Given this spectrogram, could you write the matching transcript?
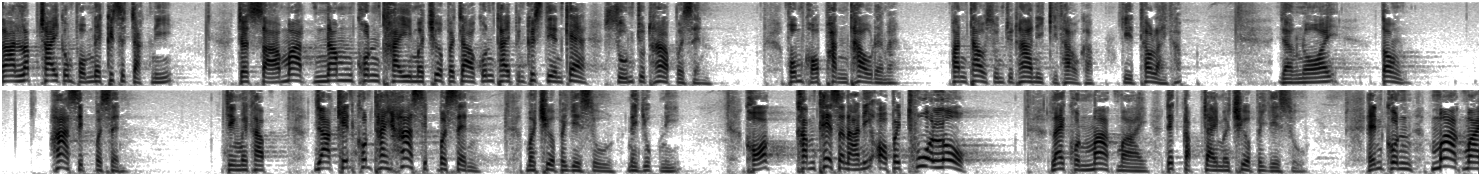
งานรับใช้ของผมในคริสตจักรนี้ จะสามารถนำคนไทยมาเชื่อพระเจ้าคนไทยเป็นคริสเตียนแค่ 0.5เปอร์เซ็นผมขอพันเท่าได้ไหมพันเท่า 0.5 นี่กี่เท่าครับ กี่เท่าไหร่ครับ อย่างน้อยต้อง 50เปอร์เซ็นจริงไหมครับ อยากเห็นคนไทย 50เปอร์เซ็นมาเชื่อพระเยซูในยุคนี้ ขอคำเทศนานี้ออกไปทั่วโลก และคนมากมายได้กลับใจมาเชื่อพระเยซู เห็นคนมากมาย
